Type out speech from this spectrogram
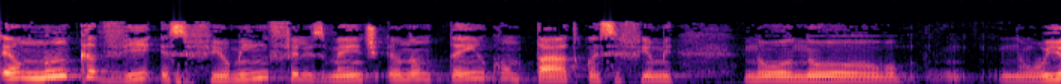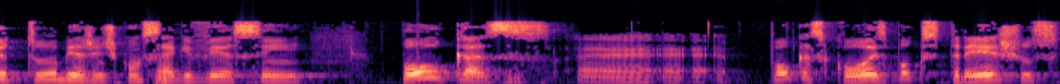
Eu nunca vi esse filme, infelizmente, eu não tenho contato com esse filme. No, no, no YouTube a gente consegue ver assim poucas, é, é, é poucas coisas, poucos trechos.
